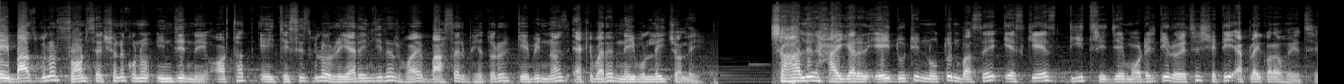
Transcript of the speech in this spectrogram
এই বাসগুলোর ফ্রন্ট সেকশনে কোনো ইঞ্জিন নেই। অর্থাৎ এই চেসিসগুলো রেয়ার ইঞ্জিনের হয়, বাসের ভেতরের কেবিন নয়েজ একেবারে নেই বললেই চলে। শাহালির হাইগারের এই দুটি নতুন বাসে এসকেএস ডি থ্রি যে মডেলটি রয়েছে, সেটি অ্যাপ্লাই করা হয়েছে।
